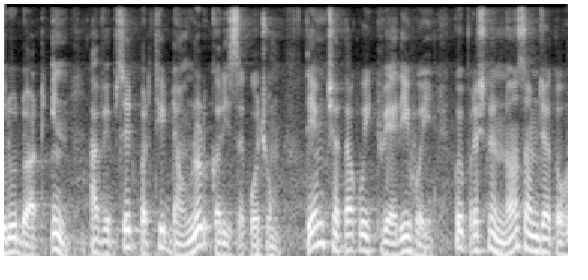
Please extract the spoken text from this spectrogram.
guru dot in આ વેબસાઇટ પરથી ડાઉનલોડ કરી શકો છો. તેમ છતાં કોઈ ક્વેરી હોય, કોઈ પ્રશ્ન ન સમજાતો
